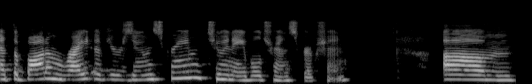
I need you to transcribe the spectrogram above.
at the bottom right of your Zoom screen to enable transcription. Um,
